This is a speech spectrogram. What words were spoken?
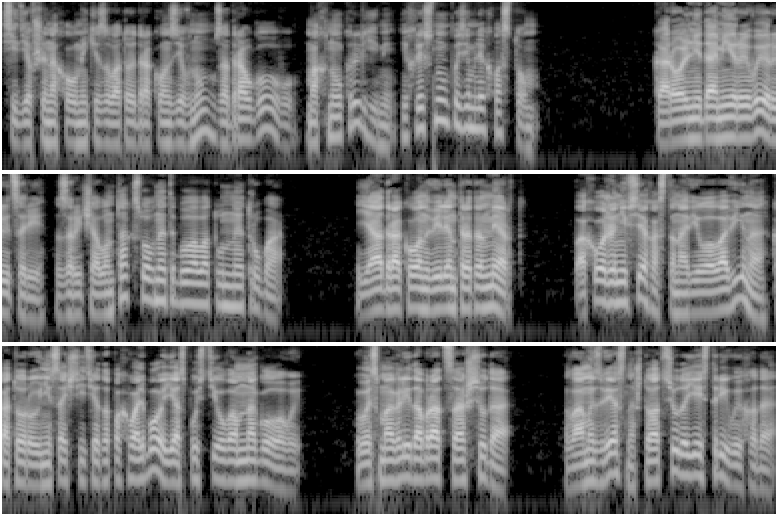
Сидевший на холмике золотой дракон зевнул, задрал голову, махнул крыльями и хлестнул по земле хвостом. «Король Недомир и вы, рыцари!» — зарычал он так, словно это была латунная труба. «Я дракон Вилен Третенмерт. Похоже, не всех остановила лавина, которую, не сочтите это похвальбой, я спустил вам на головы. Вы смогли добраться аж сюда». Вам известно, что отсюда есть три выхода.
